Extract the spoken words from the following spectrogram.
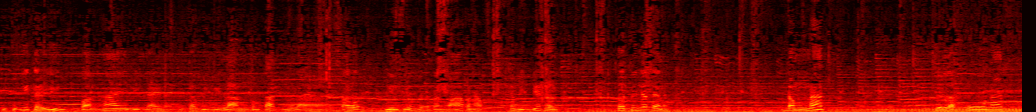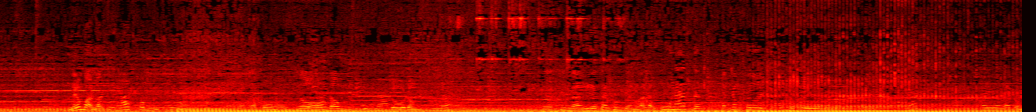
thì cũng ít để ý. Còn hai vị này đó, thì các vị ý làm công tác cũng là xã hội nghiên cứu về văn hóa văn học các vị biết hơn. Tôi thứ nhất đây này. Đồng nát tức là cũ nát. Nếu mà nói chữ nát không thì chữ này là đồ đồ đồng đồ đồng cũ nát là người ta không thể nói là cũ nát được. Ở trong thơ chỉ có một từ hay là đồng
